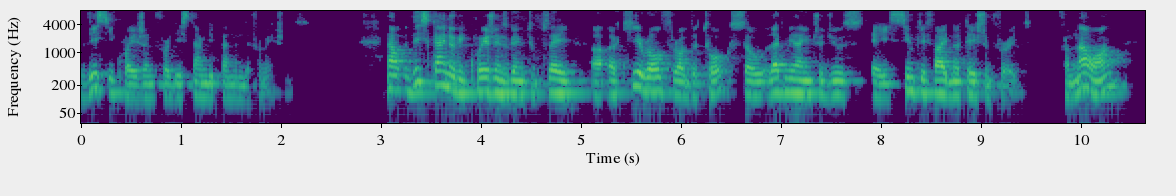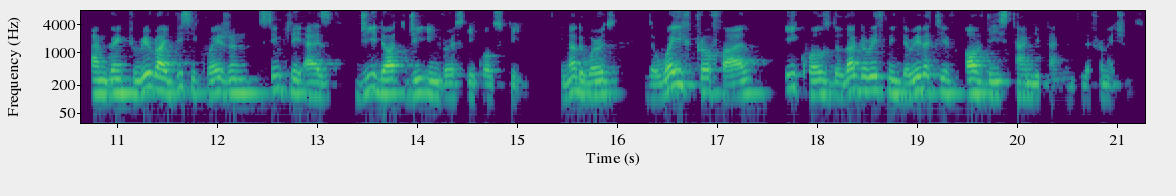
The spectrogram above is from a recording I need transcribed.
this equation for these time-dependent deformations. Now, this kind of equation is going to play a, a key role throughout the talk, so let me now introduce a simplified notation for it. From now on, I'm going to rewrite this equation simply as g dot g inverse equals p. In other words, the wave profile equals the logarithmic derivative of these time-dependent deformations.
